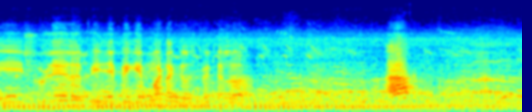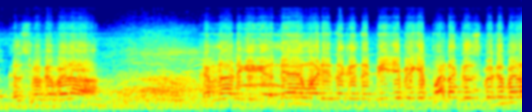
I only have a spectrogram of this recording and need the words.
ಈ ಸುಳ್ಳು ಬಿಜೆಪಿಗೆ ಪಾಠ ಕಲಿಸ್ಬೇಕಲ್ವಾ? ಕಲಿಸ್ಬೇಕ ಕಲಿಸ್ಬೇಕಾ ಬೇಡ. ಕರ್ನಾಟಕಕ್ಕೆ ಅನ್ಯಾಯ ಮಾಡಿರ್ತಕ್ಕಂಥ ಬಿಜೆಪಿಗೆ ಪಾಠ ಕಲಿಸ್ಬೇಕ ಬೇಡ.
